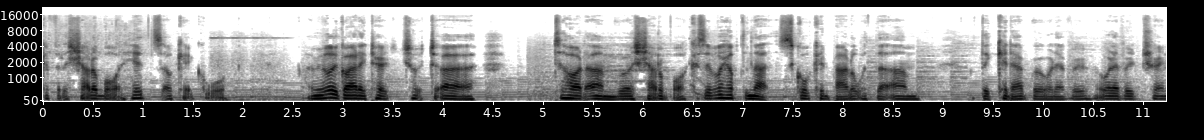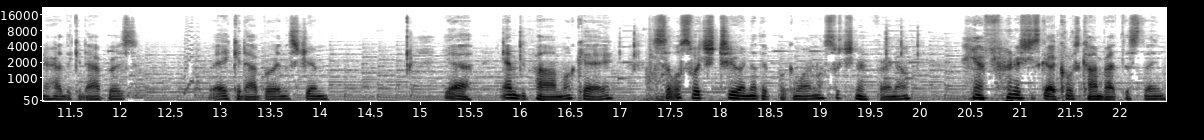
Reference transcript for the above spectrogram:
Let's for the Shadow Ball. It hits. Okay, cool. I'm really glad I uh, taught um, Rose Shadow Ball because it really helped in that school kid battle with the um, with the Kadabra or whatever, or whatever trainer had the Kadabras, a Kadabra in this gym. Yeah, Ambipom. Okay, so we'll switch to another Pokemon. We'll switch to Inferno. Yeah, Inferno's just got close combat this thing.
